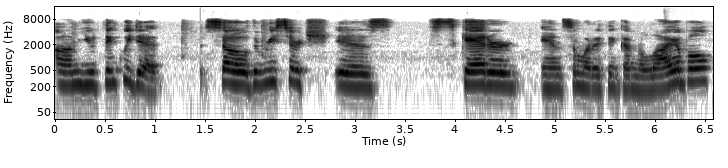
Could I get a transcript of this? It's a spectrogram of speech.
Um, you'd think we did. So the research is scattered and somewhat, I think, unreliable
